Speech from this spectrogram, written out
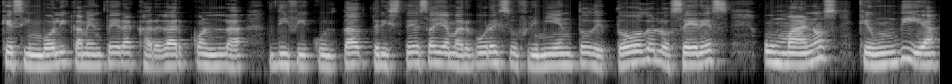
que simbólicamente era cargar con la dificultad, tristeza y amargura y sufrimiento de todos los seres humanos que un día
